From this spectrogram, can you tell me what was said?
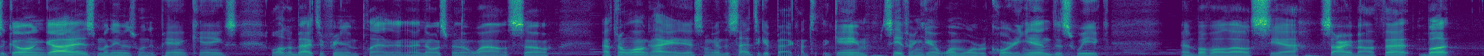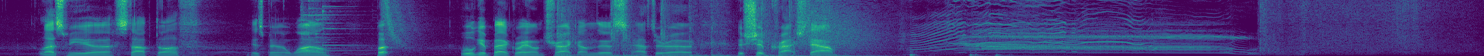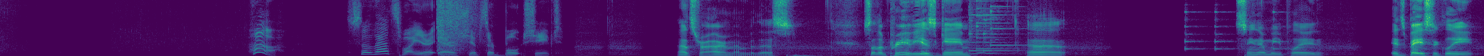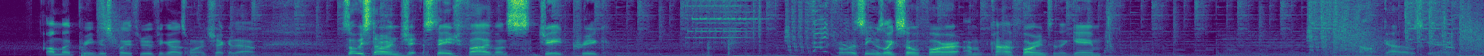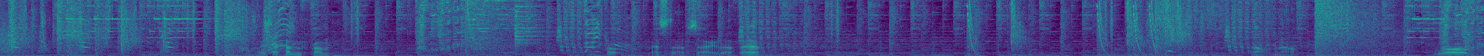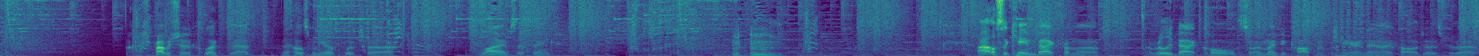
How's it going, guys? My name is Wounded Pancakes. Welcome back to Freedom Planet. I know it's been a while, so after a long hiatus, I'm going to decide to get back onto the game, see if I can get one more recording in this week. And above all else, yeah, sorry about that. But last we uh, stopped off, it's been a while. But we'll get back right on track on this after uh, the ship crashed down. Huh. So that's why your airships are boat shaped. That's right, I remember this. So the previous game, uh, scene that we played, it's basically on my previous playthrough if you guys want to check it out. So we start on J stage 5 on S Jade Creek. Well, it seems like so far, I'm kind of far into the game. Oh god, that was scary. Where's that coming from? Messed up. Sorry about that. Oh no. Well, I probably should have collected that. That helps me up with uh, lives, I think. I also came back from a, a really bad cold, so I might be coughing from here and there. I apologize for that.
